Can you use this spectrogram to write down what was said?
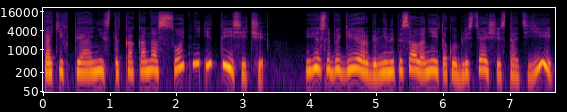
«Таких пианисток, как она, сотни и тысячи. Если бы Гербель не написал о ней такой блестящей статьи...»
